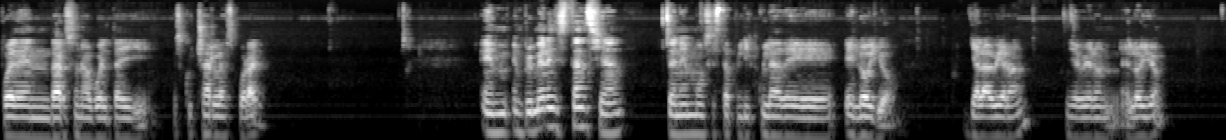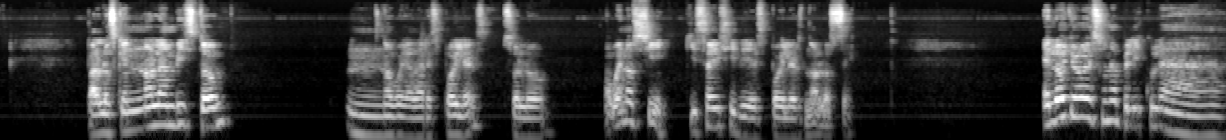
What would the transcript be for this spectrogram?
pueden darse una vuelta y escucharlas por ahí. En, en primera instancia tenemos esta película de El Hoyo. ¿Ya la vieron? ¿Ya vieron El Hoyo? Para los que no la han visto, mm, no voy a dar spoilers, solo... O bueno, sí, quizá sí de spoilers, no lo sé. El Hoyo es una película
